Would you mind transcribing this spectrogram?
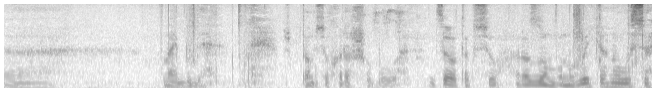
Е, Най буде, щоб там все хорошо було. Це отак все разом воно витягнулося.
